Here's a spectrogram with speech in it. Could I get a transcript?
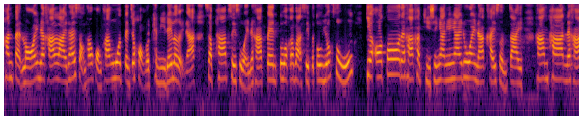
11,800นะคะรายได้ 2 เท่าของค่างวดเป็นเจ้าของรถคันนี้ได้เลยนะ สภาพสวยๆนะคะ เป็นตัวกระบะสีประตูยกสูง เกียร์ออโต้นะคะขับขี่ใช้งานง่าย ๆด้วยนะ ใครสนใจห้ามพลาดนะคะ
